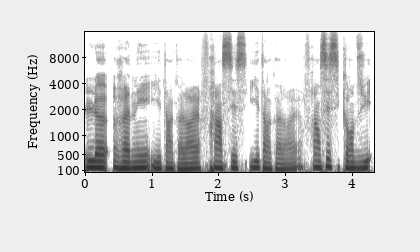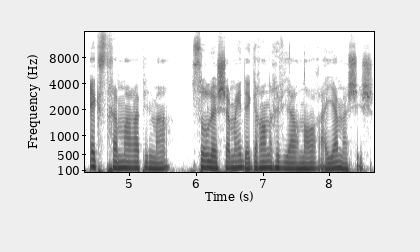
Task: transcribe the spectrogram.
Là, René, il est en colère. Francis, il est en colère. Francis, il conduit extrêmement rapidement sur le chemin de Grande Rivière Nord à Yamachiche.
